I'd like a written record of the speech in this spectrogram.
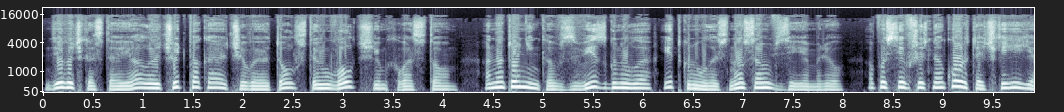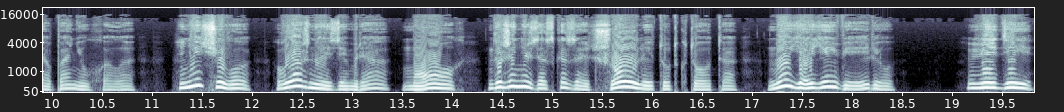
Девочка стояла, чуть покачивая толстым волчьим хвостом. Она тоненько взвизгнула и ткнулась носом в землю. Опустившись на корточки, я понюхала. Ничего, влажная земля, мох. Даже нельзя сказать, шел ли тут кто-то но я ей верю. Веди.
